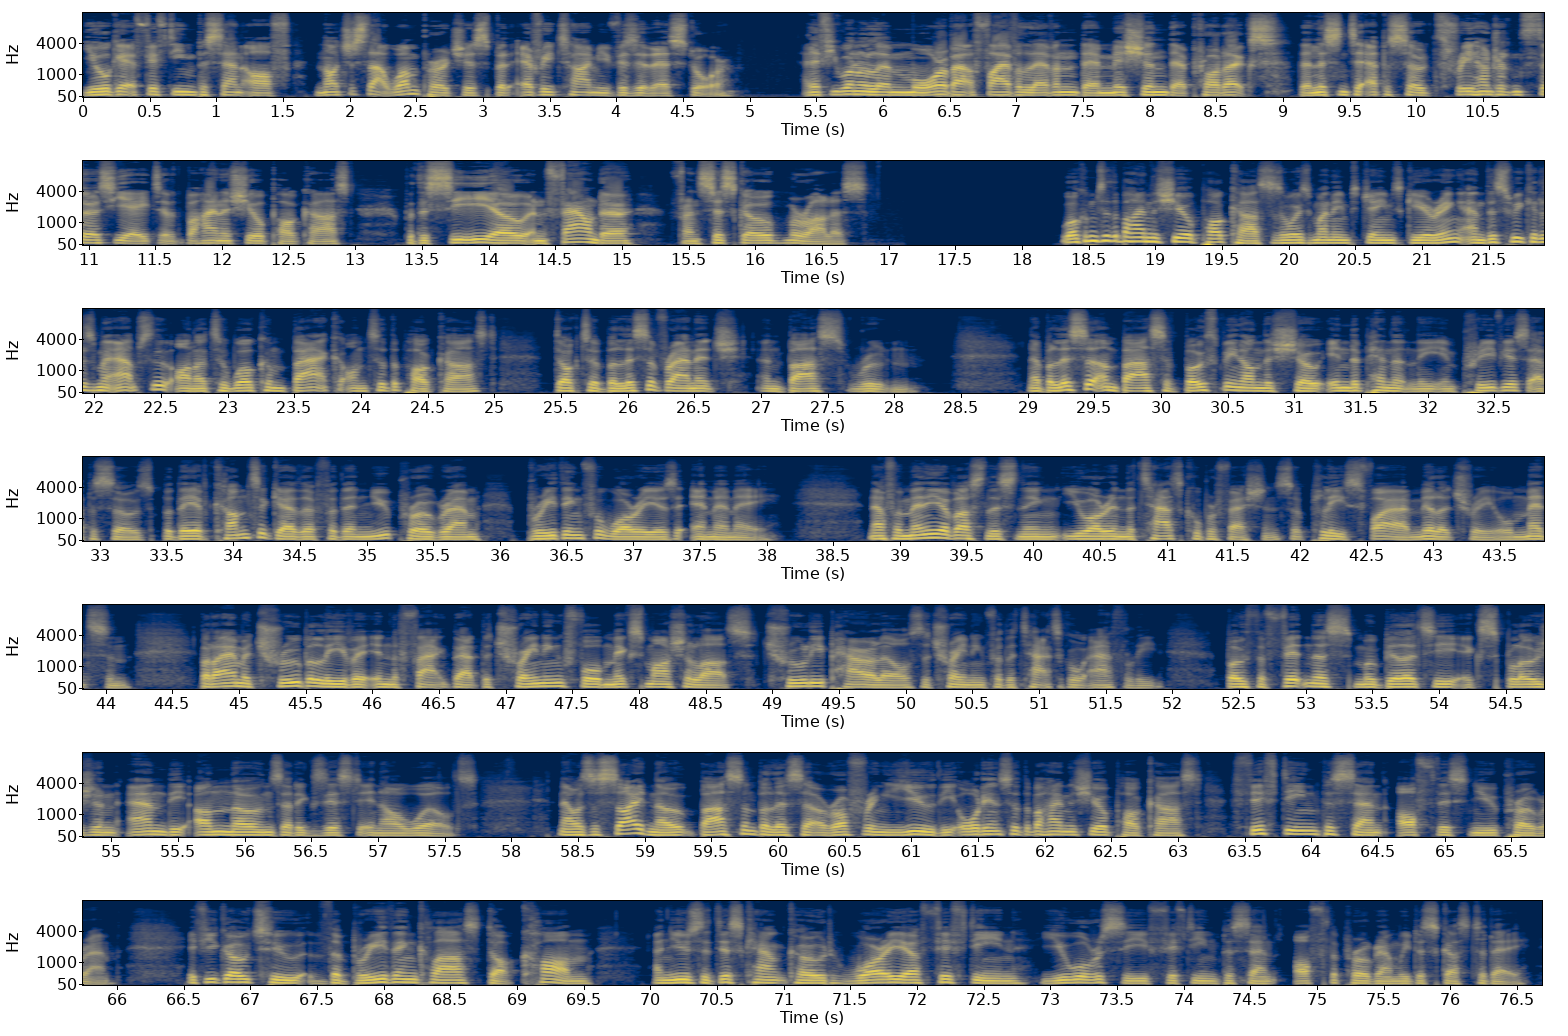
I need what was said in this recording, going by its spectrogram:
5, you will get 15% off not just that one purchase, but every time you visit their store. And if you want to learn more about 511, their mission, their products, then listen to episode 338 of the Behind the Shield podcast with the CEO and founder, Francisco Morales. Welcome to the Behind the Shield podcast. As always, my name's James Geering, and this week it is my absolute honor to welcome back onto the podcast Dr. Belisa Vranich and Bas Rutten. Now, Belisa and Bas have both been on the show independently in previous episodes, but they have come together for their new program, Breathing for Warriors MMA. Now, for many of us listening, you are in the tactical profession, so police, fire, military, or medicine. But I am a true believer in the fact that the training for mixed martial arts truly parallels the training for the tactical athlete. Both the fitness, mobility, explosion, and the unknowns that exist in our worlds. Now, as a side note, Bas and Belisa are offering you, the audience of the Behind the Shield podcast, 15% off this new program. If you go to thebreathingclass.com and use the discount code WARRIOR15, you will receive 15% off the program we discussed today.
